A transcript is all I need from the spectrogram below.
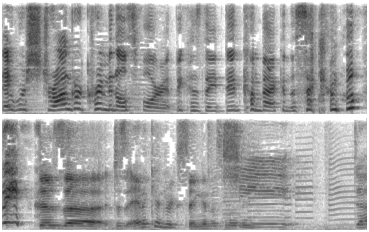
They were stronger criminals for it because they did come back in the second movie. Does uh does Anna Kendrick sing in this movie? She, do,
